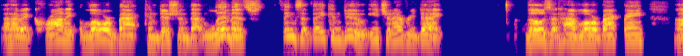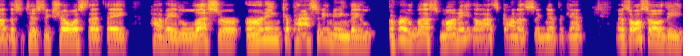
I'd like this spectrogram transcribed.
that have a chronic lower back condition that limits things that they can do each and every day. Those that have lower back pain, uh, the statistics show us that they have a lesser earning capacity, meaning they earn less money. Now, that's kind of significant. And it's also the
